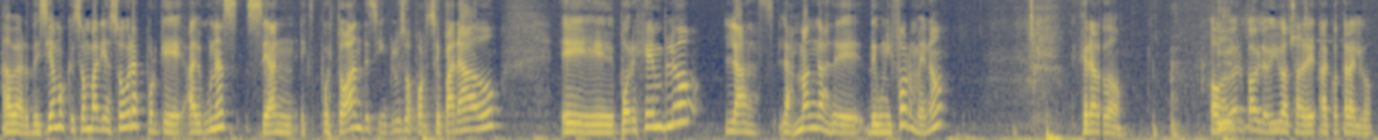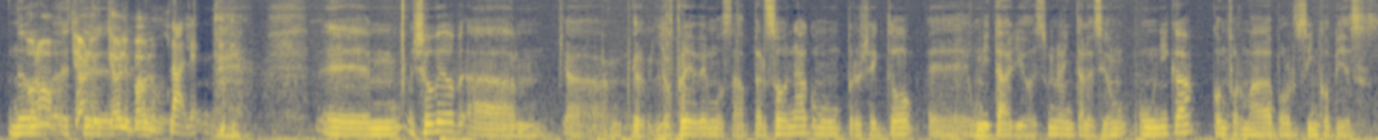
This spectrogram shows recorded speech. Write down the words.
a ver, decíamos que son varias obras porque algunas se han expuesto antes, incluso por separado. Eh, por ejemplo, las, las mangas de, uniforme, ¿no? Gerardo. Oh, a ver, Pablo, ibas a, acotar algo. No, no, que, hable, este, que hable Pablo. Dale. Eh, yo veo a, los tres vemos a Persona como un proyecto eh, unitario. Es una instalación única conformada por cinco piezas.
